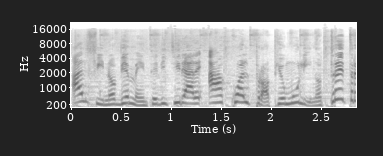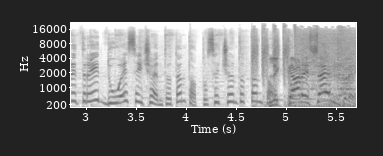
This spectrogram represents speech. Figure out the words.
al fine ovviamente di tirare acqua al proprio mulino. 333 2688 688 Leccare sempre.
